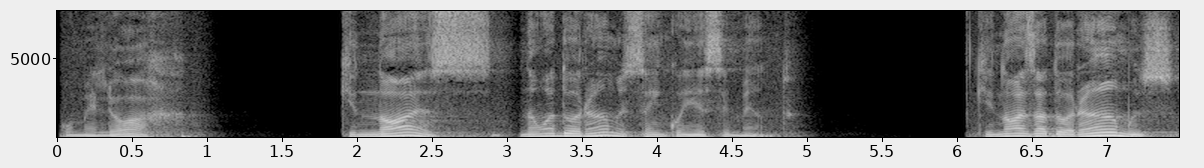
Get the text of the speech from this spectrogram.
ou melhor, que nós não adoramos sem conhecimento. Que nós adoramos,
